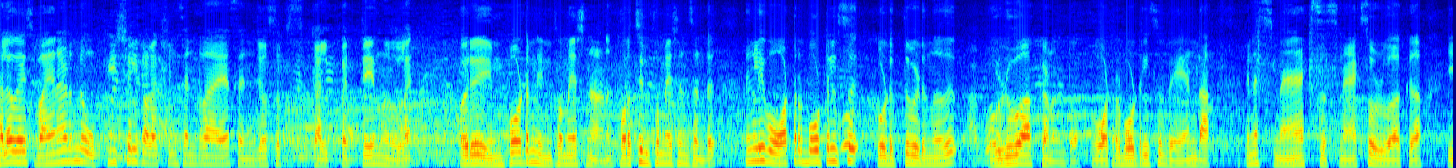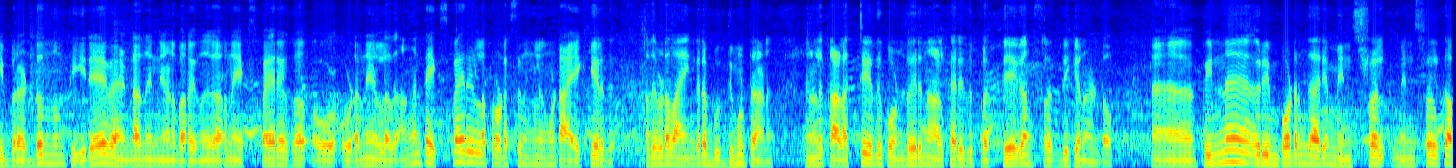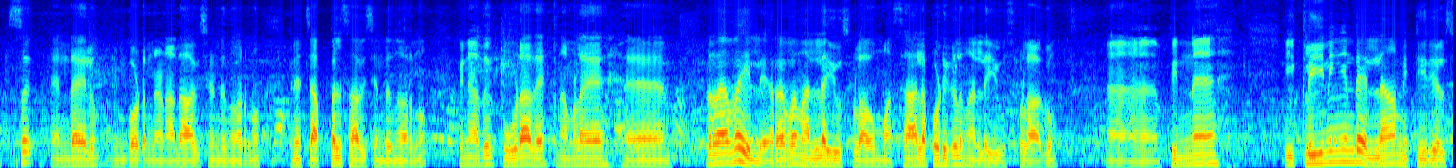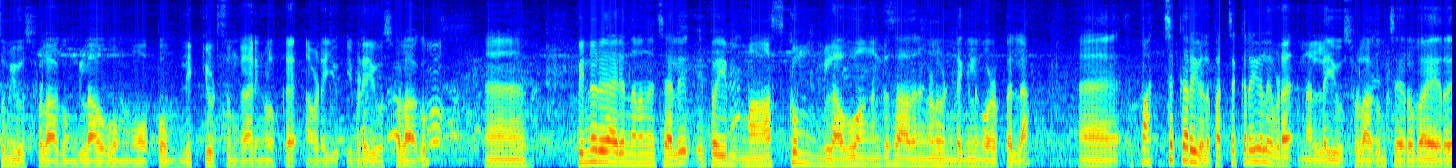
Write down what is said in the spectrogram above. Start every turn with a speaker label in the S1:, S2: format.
S1: Hello guys വയനാടിന്റെ official collection സെന്ററായ സെന്റ് ജോസഫ്സ് കൽപ്പറ്റയിൽ നിന്നുള്ള ഒരു ഇമ്പോർട്ടന്റ് ഇൻഫർമേഷൻ ആണ്. കുറച്ച് ഇൻഫർമേഷൻസ് ഉണ്ട്. നിങ്ങൾ ഈ വാട്ടർ ബോട്ടിൽസ് കൊടുത്തു വിടുന്നത് ഒഴിവാക്കണം കേട്ടോ വാട്ടർ ബോട്ടിൽസ് വേണ്ട. പിന്നെ സ്നാക്സ് സ്നാക്സ് ഒഴിവാക്കുക. ഈ ബ്രെഡൊന്നും തീരെ വേണ്ട എന്ന് തന്നെയാണ് പറയുന്നത്. കാരണം എക്സ്പയറി ഒക്കെ ഉടനെ ഉള്ളത്. അങ്ങനത്തെ എക്സ്പയറി ഉള്ള പ്രൊഡക്ട്സ് നിങ്ങൾ ഇങ്ങോട്ട് അയക്കരുത്. അതിവിടെ ഭയങ്കര ബുദ്ധിമുട്ടാണ്. നിങ്ങൾ കളക്ട് ചെയ്ത് കൊണ്ടുവരുന്ന ആൾക്കാർ ഇത് പ്രത്യേകം ശ്രദ്ധിക്കണം കേട്ടോ പിന്നെ ഒരു ഇമ്പോർട്ടന്റ് കാര്യം മെൻസ്ട്രൽ മെൻസ്ട്രൽ കപ്സ് എന്തായാലും ഇമ്പോർട്ടന്റ് ആണ്. അത് ആവശ്യമുണ്ടെന്ന് പറഞ്ഞു. പിന്നെ ചപ്പൽസ് ആവശ്യമുണ്ടെന്ന് പറഞ്ഞു. പിന്നെ അത് കൂടാതെ നമ്മളെ റവ ഇല്ലേ? റവ നല്ല യൂസ്ഫുൾ ആകും മസാലപ്പൊടികൾ നല്ല യൂസ്ഫുൾ ആകും. പിന്നെ ഈ ക്ലീനിങ്ങിന്റെ എല്ലാ മെറ്റീരിയൽസും യൂസ്ഫുൾ ആകും. ഗ്ലൗവും മോപ്പും ലിക്വിഡ്സും കാര്യങ്ങളൊക്കെ അവിടെ ഇവിടെ യൂസ്ഫുൾ ആകും. പിന്നെ ഒരു കാര്യം എന്താണെന്ന് വെച്ചാൽ ഇപ്പോൾ ഈ മാസ്കും ഗ്ലൗവും അങ്ങനത്തെ സാധനങ്ങളും ഉണ്ടെങ്കിലും കുഴപ്പമില്ല. പച്ചക്കറികൾ. പച്ചക്കറികൾ ഇവിടെ നല്ല യൂസ്ഫുൾ ആകും. ചെറുപയർ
